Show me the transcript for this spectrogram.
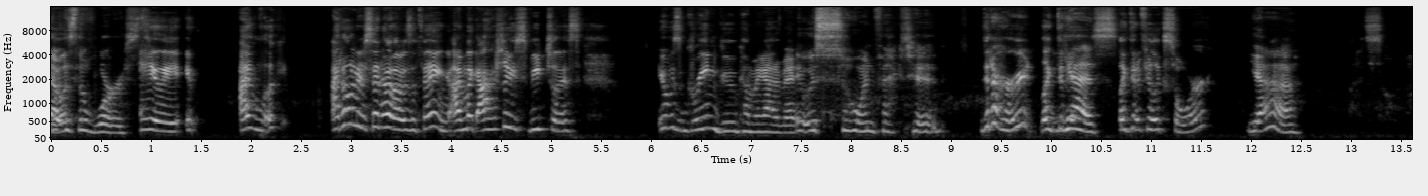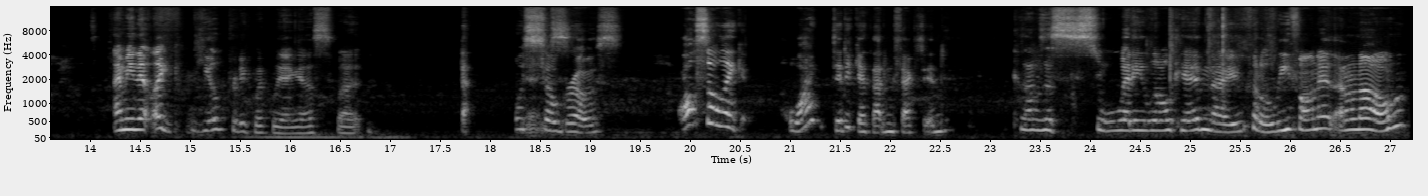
That was the worst. Haley, it, I look. I don't understand how that was a thing. I'm like actually speechless. It was green goo coming out of it. It was so infected. Did it hurt? Like did it? yes. Like did it feel like sore? Yeah. That's so. I mean, it like healed pretty quickly, I guess, but that was so gross. Also, like, why did it get that infected? because I was a sweaty little kid and I put a leaf on it. I don't know.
